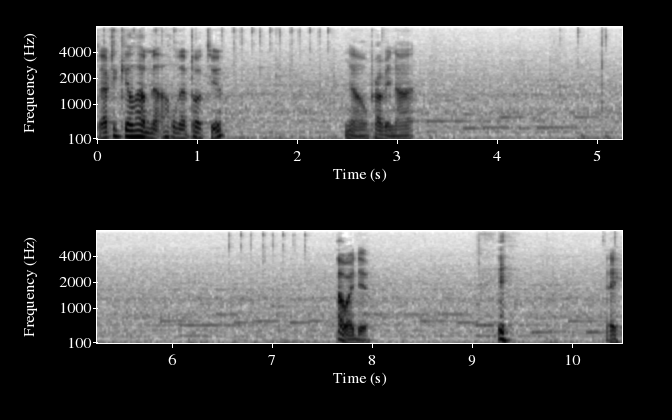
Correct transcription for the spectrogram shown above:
Do I have to kill Helmeppo too? No, probably not. Oh, I do. hey.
